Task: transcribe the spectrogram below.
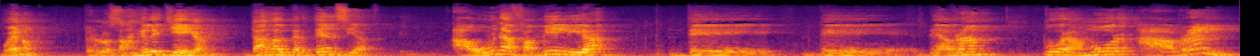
bueno, pero los ángeles llegan, dan advertencia a una familia de, de, Abraham por amor a Abraham.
